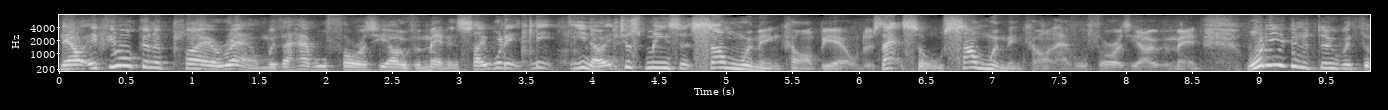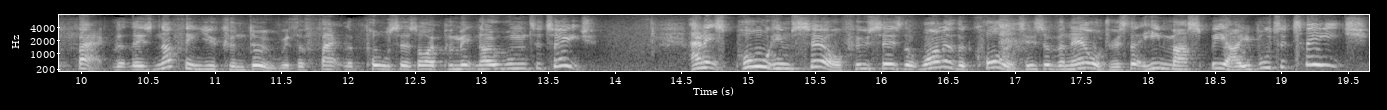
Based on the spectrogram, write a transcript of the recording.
Now, if you're going to play around with the have authority over men and say, well, it, it, you know, it just means that some women can't be elders. That's all. Some women can't have authority over men. What are you going to do with the fact that there's nothing you can do with the fact that Paul says, I permit no woman to teach? And it's Paul himself who says that one of the qualities of an elder is that he must be able to teach.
